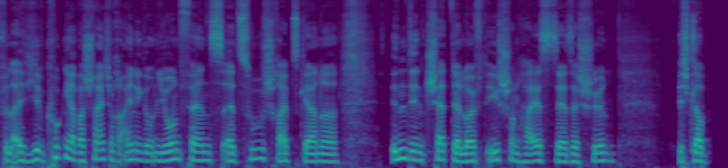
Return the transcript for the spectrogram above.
vielleicht, hier gucken ja wahrscheinlich auch einige Union-Fans äh, zu, schreibt's gerne in den Chat, der läuft eh schon heiß, sehr, sehr schön. Ich glaube,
